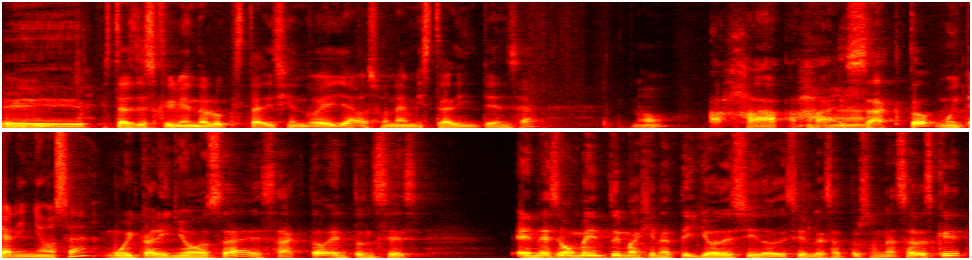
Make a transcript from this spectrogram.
Eh, Estás describiendo lo que está diciendo ella, o sea, una amistad intensa, ¿no? Ajá, ajá, Ajá. exacto. Muy cariñosa. Muy cariñosa, exacto. Entonces, en ese momento, imagínate, yo decido decirle a esa persona, ¿sabes qué?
